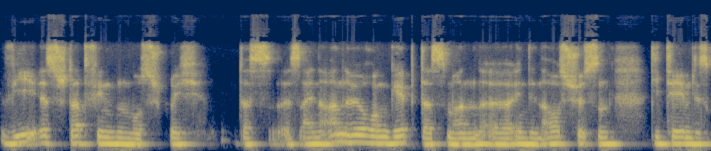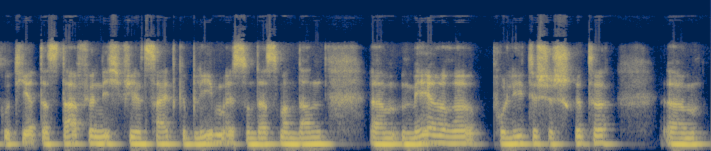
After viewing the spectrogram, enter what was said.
wie es stattfinden muss. Sprich, dass es eine Anhörung gibt, dass man äh, in den Ausschüssen die Themen diskutiert, dass dafür nicht viel Zeit geblieben ist und dass man dann ähm, mehrere politische Schritte ähm,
